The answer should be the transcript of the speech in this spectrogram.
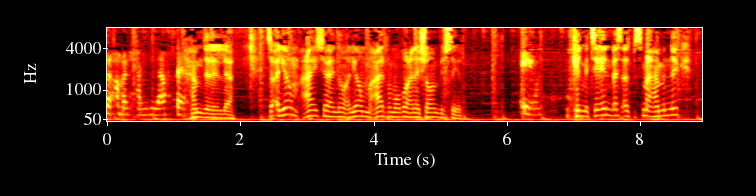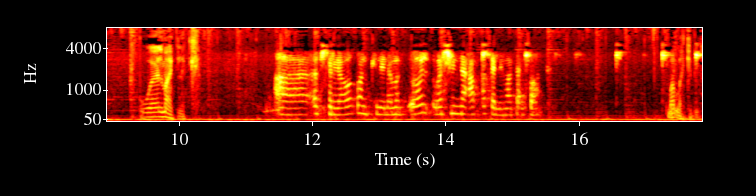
تمام الحمد لله بخير. الحمد لله. اليوم عايشة إنه اليوم عارفة موضوعنا شلون بيصير. أيوه. كلمتين بس أسمعها منك والمايك لك. آه أبشر يا وطن كلنا مسؤول وشنا عفاك اللي ما تعرفه؟ والله كبير.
